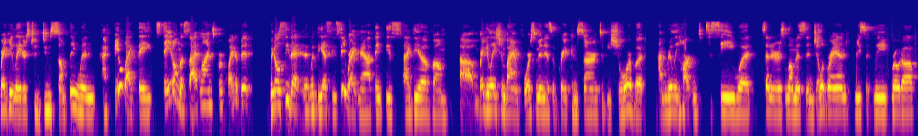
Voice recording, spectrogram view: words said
regulators to do something when I feel like they stayed on the sidelines for quite a bit. We don't see that with the SEC right now. I think this idea of um, uh, regulation by enforcement is of great concern to be sure, but I'm really heartened to see what Senators Lummis and Gillibrand recently wrote up,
